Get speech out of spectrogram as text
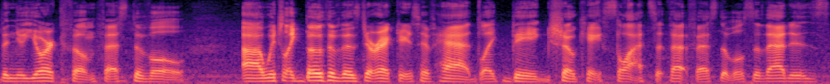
the New York Film Festival, uh, which like both of those directors have had like big showcase slots at that festival. So that is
